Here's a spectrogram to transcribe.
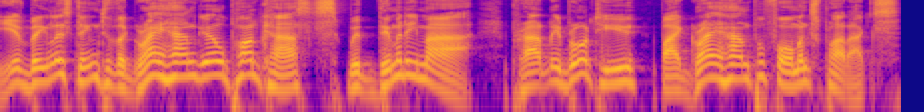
You've been listening to the Greyhound Girl podcasts with Dimity Ma proudly brought to you by Greyhound Performance Products.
